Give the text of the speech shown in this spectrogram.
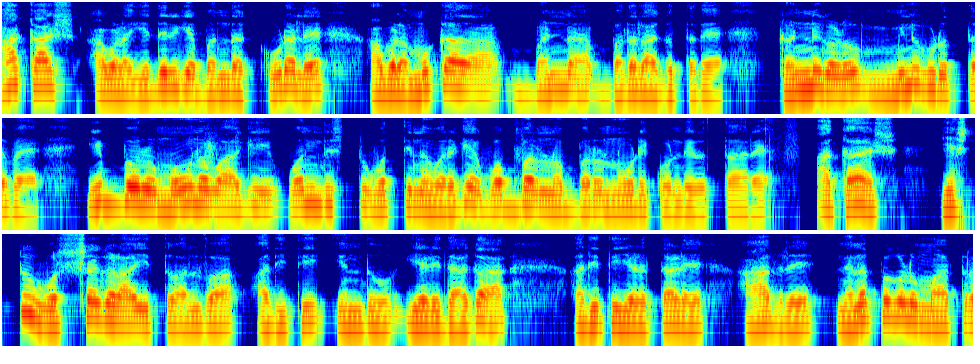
ಆಕಾಶ್ ಅವಳ ಎದುರಿಗೆ ಬಂದ ಕೂಡಲೇ ಅವಳ ಮುಖದ ಬಣ್ಣ ಬದಲಾಗುತ್ತದೆ. ಕಣ್ಣುಗಳು ಮಿನುಗುಡುತ್ತವೆ. ಇಬ್ಬರು ಮೌನವಾಗಿ ಒಂದಿಷ್ಟು ಹೊತ್ತಿನವರೆಗೆ ಒಬ್ಬರನ್ನೊಬ್ಬರು ನೋಡಿಕೊಂಡಿರುತ್ತಾರೆ. ಆಕಾಶ್, ಎಷ್ಟು ವರ್ಷಗಳಾಯಿತು ಅಲ್ವಾ ಅದಿತಿ ಎಂದು ಹೇಳಿದಾಗ ಅದಿತಿ ಹೇಳುತ್ತಾಳೆ, ಆದರೆ ನೆನಪುಗಳು ಮಾತ್ರ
